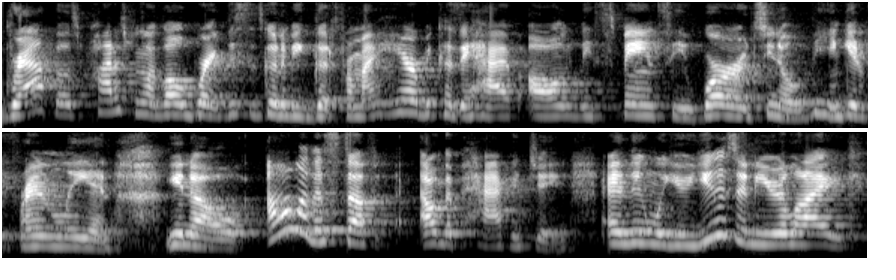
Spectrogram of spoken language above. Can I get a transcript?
grab those products and like, oh great, this is gonna be good for my hair because they have all these fancy words, you know, vegan friendly and, you know, all of this stuff on the packaging. And then when you use it, you're like,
